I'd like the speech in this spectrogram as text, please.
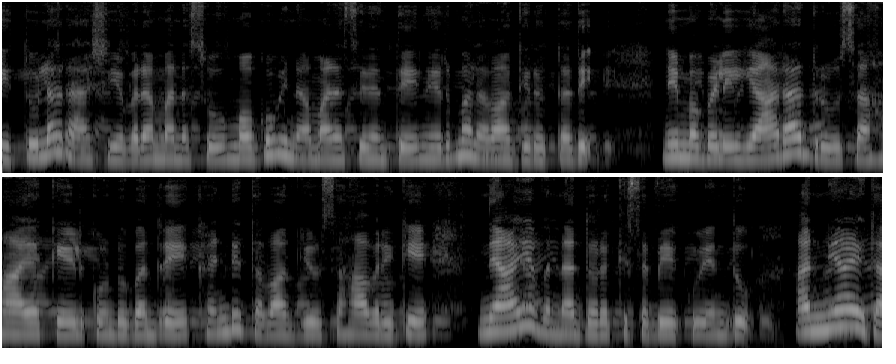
ಈ ತುಲಾ ರಾಶಿಯವರ ಮನಸ್ಸು ಮಗುವಿನ ಮನಸ್ಸಿನಂತೆ ನಿರ್ಮಲವಾಗಿರುತ್ತದೆ. ನಿಮ್ಮ ಬಳಿ ಯಾರಾದರೂ ಸಹಾಯ ಕೇಳಿಕೊಂಡು ಬಂದರೆ ಖಂಡಿತವಾಗಿಯೂ ಸಹ ಅವರಿಗೆ ನ್ಯಾಯವನ್ನು ದೊರಕಿಸಬೇಕು ಎಂದು ಅನ್ಯಾಯದ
